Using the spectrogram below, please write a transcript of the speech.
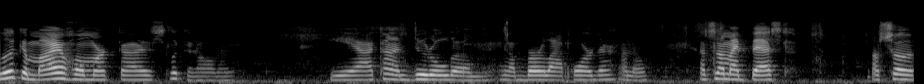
Look at my homework, guys. Look at all them. Yeah, I kind of doodled um, a burlap horde there. I know. That's not my best. I'll show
